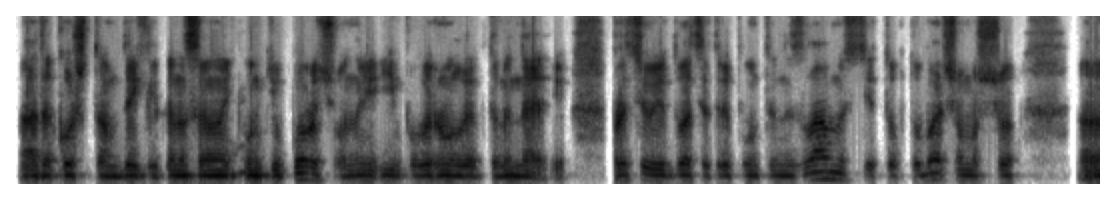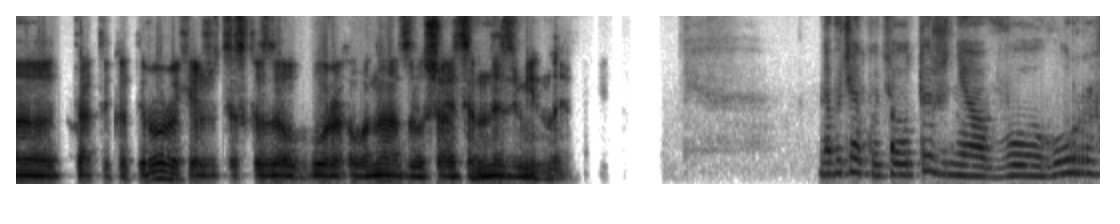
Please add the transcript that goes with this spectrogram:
а також там декілька населених пунктів поруч. Вони їм повернули електроенергію. Працюють 23 пункти незламності. Тобто, бачимо, що е, тактика терору, я вже це сказав, ворога вона залишається незмінною. На початку цього тижня в ГУР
